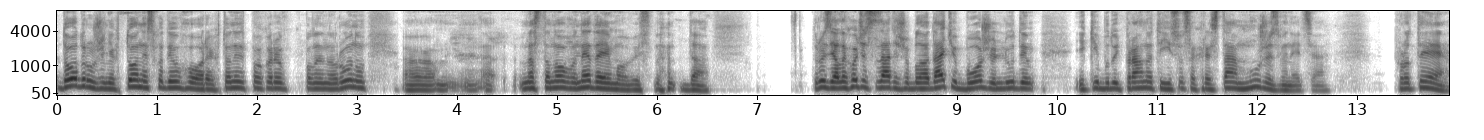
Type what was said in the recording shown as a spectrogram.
до одруження, хто не сходив в гори, хто не покорив полину руну, е, е, настанову не даємо. Да. Друзі, але хочу сказати, що благодаттю Божою люди, які будуть прагнути Ісуса Христа, можуть змінитися. Проте,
